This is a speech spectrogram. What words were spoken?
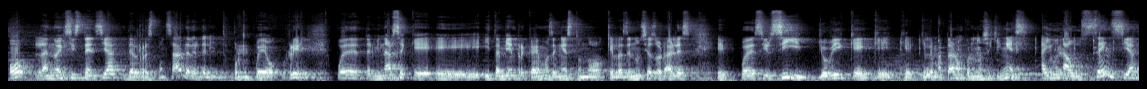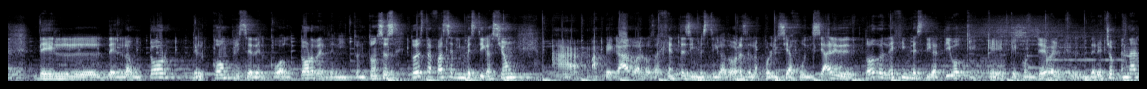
O la no existencia del responsable del delito, porque puede ocurrir. Puede determinarse que, eh, y también recaemos en esto, ¿no? Que las denuncias orales eh, puede decir, sí, yo vi que, que, que, le mataron, pero no sé quién es. Hay una ausencia del, del autor, del cómplice, del coautor del delito. Entonces, toda esta fase de investigación apegado a los agentes investigadores de la policía judicial y de todo el eje investigativo que, que, que conlleva el, el, derecho penal,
